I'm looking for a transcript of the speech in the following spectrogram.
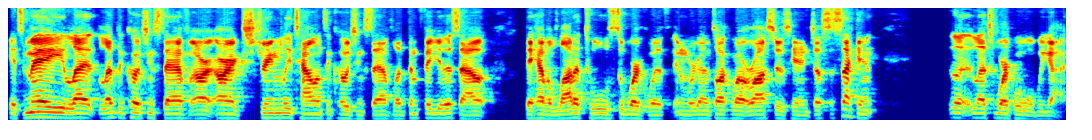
it's may let let the coaching staff our, our extremely talented coaching staff let them figure this out they have a lot of tools to work with and we're going to talk about rosters here in just a second let's work with what we got.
